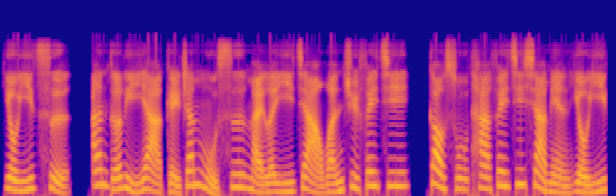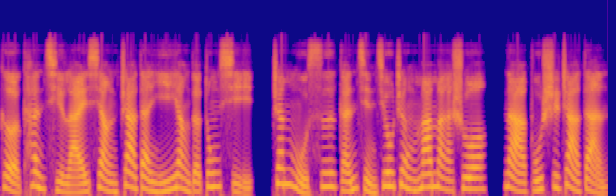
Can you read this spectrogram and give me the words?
有一次，安德里亚给詹姆斯买了一架玩具飞机，告诉他飞机下面有一个看起来像炸弹一样的东西。詹姆斯赶紧纠正妈妈说：“那不是炸弹，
